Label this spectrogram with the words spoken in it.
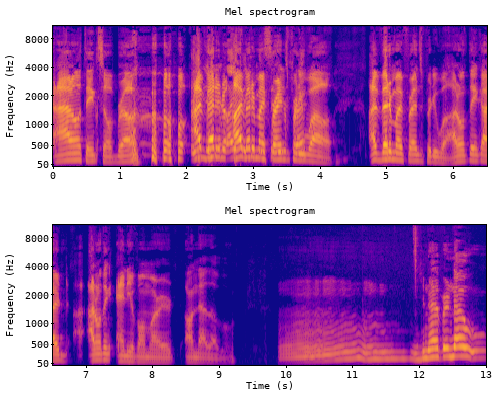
I don't think so, bro. I vetted I vetted my friends pretty friend? well. I vetted my friends pretty well. I don't think I I don't think any of them are on that level. Mm, you never know.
